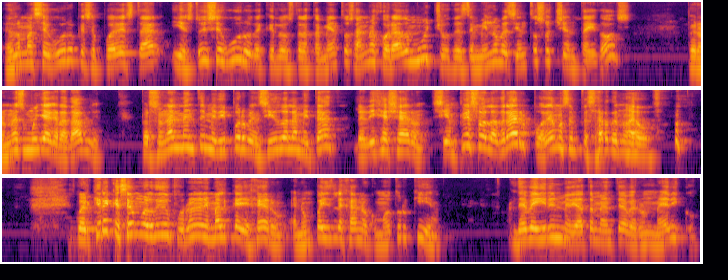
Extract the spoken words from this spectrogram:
Es lo más seguro que se puede estar y estoy seguro de que los tratamientos han mejorado mucho desde 1982, pero no es muy agradable. Personalmente me di por vencido a la mitad. Le dije a Sharon, si empiezo a ladrar, podemos empezar de nuevo. Cualquiera que sea mordido por un animal callejero en un país lejano como Turquía debe ir inmediatamente a ver un médico,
